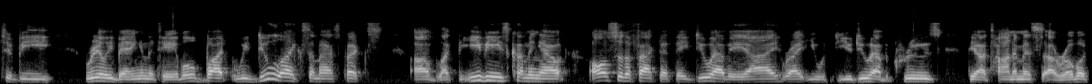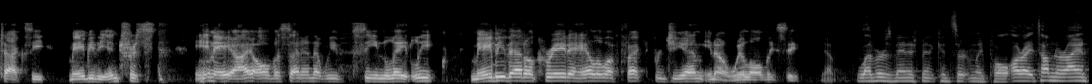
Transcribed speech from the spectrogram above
to be really banging the table. But we do like some aspects of like the EVs coming out. Also, the fact that they do have AI, right? You you do have Cruise, the autonomous uh, robo taxi. Maybe the interest in AI all of a sudden that we've seen lately. Maybe that'll create a halo effect for GM. You know, we'll only see. Yep. Levers management can certainly pull. All right, Tom Narayan,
